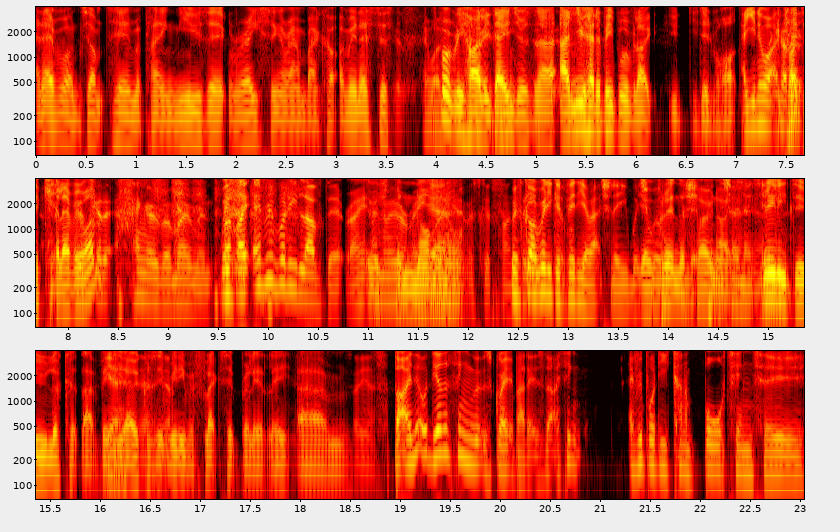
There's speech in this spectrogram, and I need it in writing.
And everyone jumped in. We're playing music, racing around Bangkok. I mean, it's just It it's was probably highly crazy. dangerous now. And you had a people who were like, "You, you did what? You know what? I tried tried to kill everyone?" It's got a hangover moment. But like everybody loved it, right? It was and we were racing, phenomenal. and It was good fun. We've So got a really good video actually, which yeah, we'll we'll put it in the put show notes. yeah. Really do look at that video because yeah. it really reflects it brilliantly. Um, So yeah. But I know the other thing that was great about it is that I think everybody kind of bought into,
